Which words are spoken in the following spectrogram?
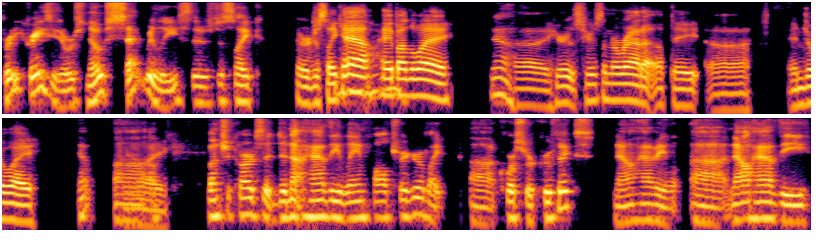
Pretty crazy. There was no set release. There's just like, They were just like, yeah, hey, by the way, yeah, uh, here's here's an errata update. Uh, enjoy. yep. Uh, like, a bunch of cards that did not have the landfall trigger, like uh, Courser Kruphix, now have a uh, now have the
